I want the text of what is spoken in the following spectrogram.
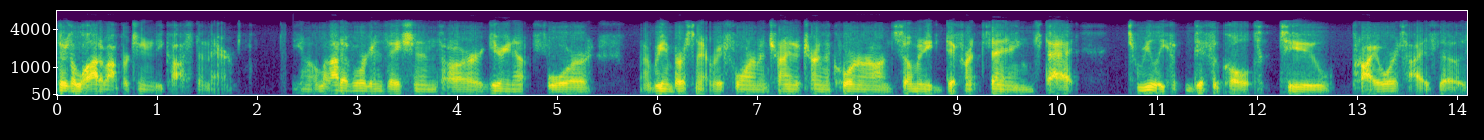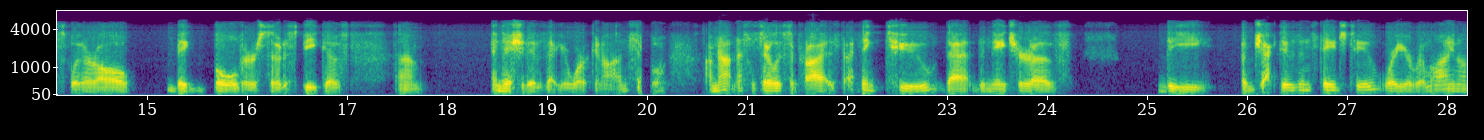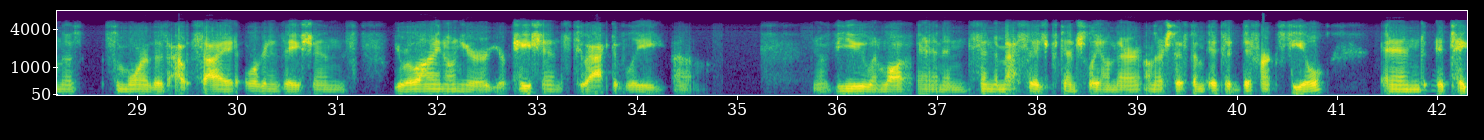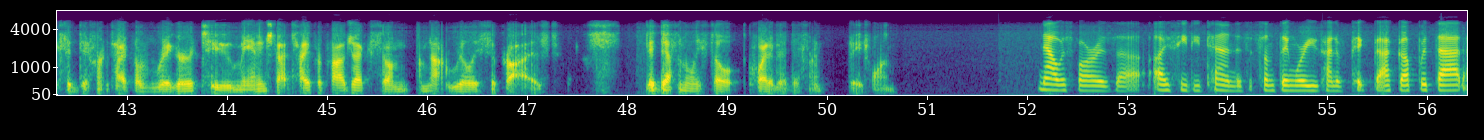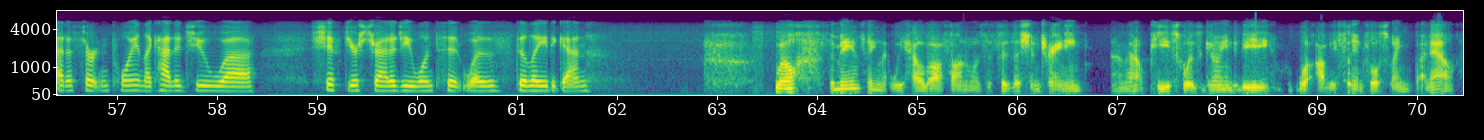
there's a lot of opportunity cost in there. You know, a lot of organizations are gearing up for uh, reimbursement reform and trying to turn the corner on so many different things that it's really difficult to prioritize those. Where they're all big boulders, so to speak, of um, initiatives that you're working on. So I'm not necessarily surprised. I think too that the nature of the objectives in stage two, where you're relying on those some more of those outside organizations, you're relying on your your patients to actively um, you know, view and log in and send a message potentially on their on their system. It's a different feel, and it takes a different type of rigor to manage that type of project. So I'm I'm not really surprised. It definitely felt quite a bit different stage one. Now, as far as uh, ICD-10, is it something where you kind of pick back up with that at a certain point? Like, how did you uh, shift your strategy once it was delayed again? Well, the main thing that we held off on was the physician training, and that piece was going to be well, obviously in full swing by now.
